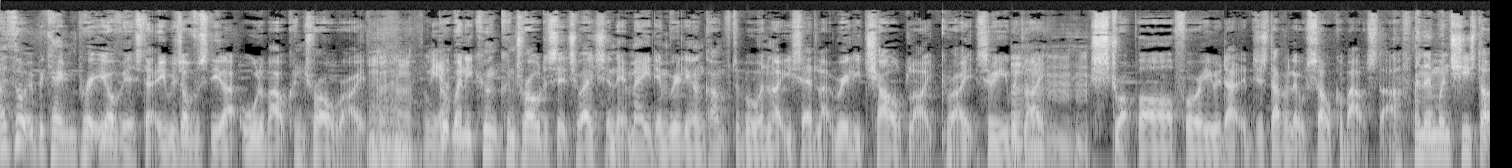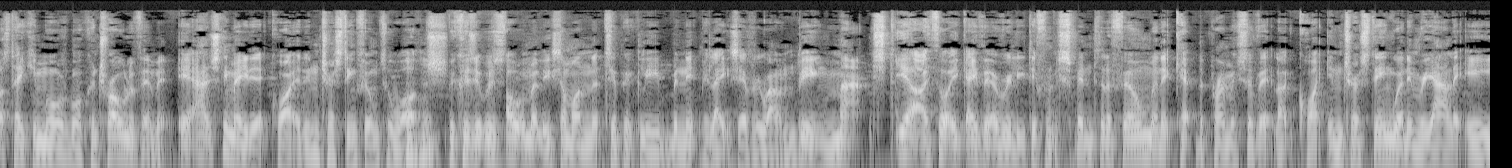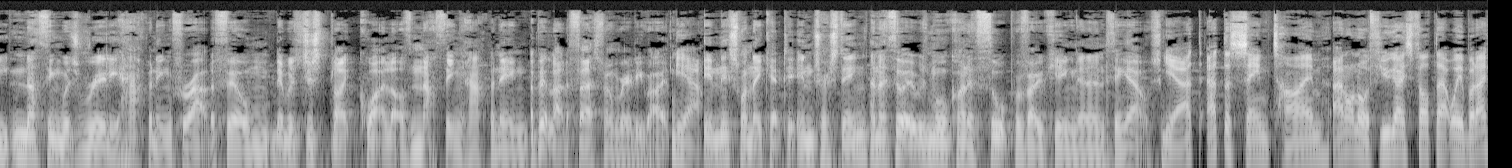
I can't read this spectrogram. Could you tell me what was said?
I thought it became pretty obvious that he was obviously like all about control, right? Mm-hmm. Mm-hmm. Yeah. But when he couldn't control the situation, it made him really uncomfortable and, like you said, like really childlike, right? So he would mm-hmm. like strop off or he would ha- just have a little sulk about stuff. And then when she starts taking more and more control of him, it, it actually made it quite an interesting film to watch because it was ultimately someone that typically manipulates everyone being matched. Yeah, I thought it gave it a really different spin to the film and it kept the premise of it like quite interesting when in reality nothing was really happening throughout the film. There was just like quite a lot of nothing happening. A bit like the first film, really, right? Yeah. In this one, they kept it interesting, and I thought it was more kind of thought provoking than anything else. Yeah, at, at the same time, I don't know if you guys felt that way, but I,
